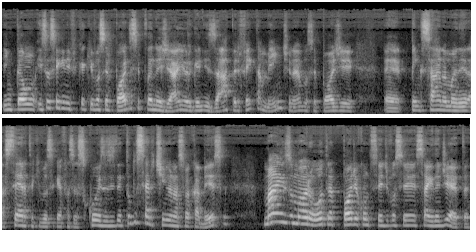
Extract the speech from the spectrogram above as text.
Então, isso significa que você pode se planejar e organizar perfeitamente, né? Você pode é, pensar na maneira certa que você quer fazer as coisas e ter tudo certinho na sua cabeça, mas uma hora ou outra pode acontecer de você sair da dieta,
